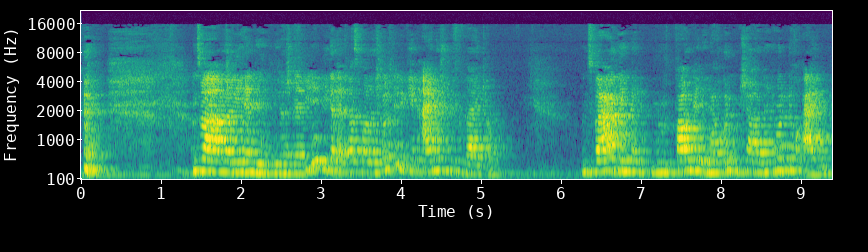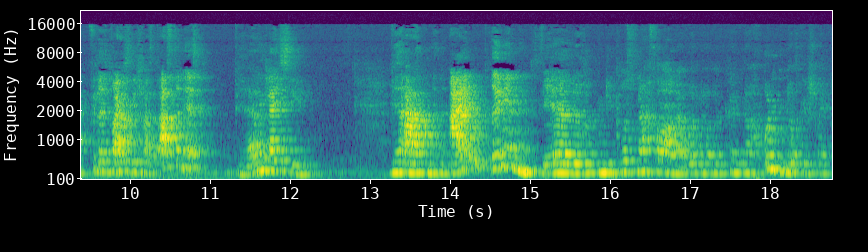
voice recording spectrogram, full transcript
und zwar haben wir die Hände wieder stabil, wieder etwas vor der Schulter. Wir gehen eine Stufe weiter. Und zwar wir, bauen wir den nach unten, schauen den Hund noch ein. Vielleicht fragst du dich, was das denn ist. Wir werden gleich sehen. Wir atmen ein, bringen Pferderücken, die Brust nach vorne, runter Rücken nach unten durchgestreckt.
